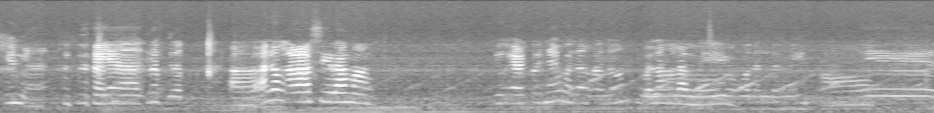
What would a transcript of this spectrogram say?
yun nga. Kaya grab-grab mo na. Ah, anong ah, sira, ma'am? Yung aircon niya, walang ano? Walang lamig. oo, walang lamig. Oh, Eh,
